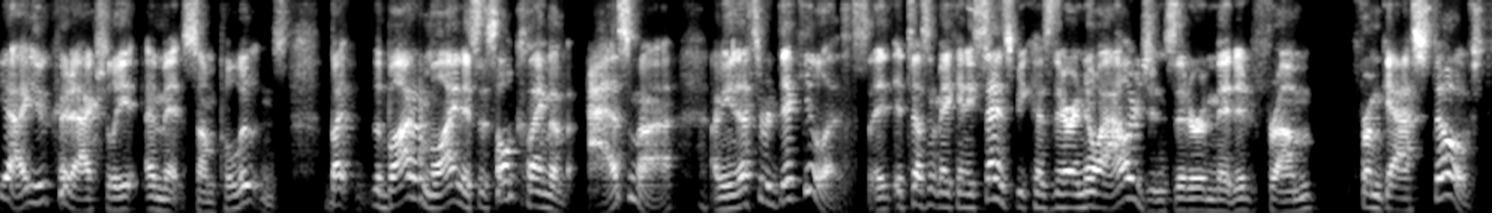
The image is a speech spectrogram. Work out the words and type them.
yeah, you could actually emit some pollutants. But the bottom line is this whole claim of asthma. I mean, that's ridiculous. It, it doesn't make any sense because there are no allergens that are emitted from from gas stoves.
